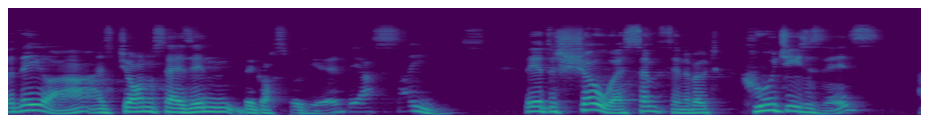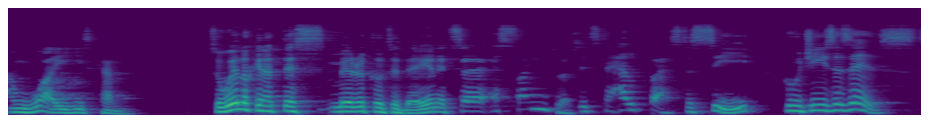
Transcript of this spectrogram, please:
but they are, as John says in the gospel here, they are signs. They are to show us something about who Jesus is and why he's come. So we're looking at this miracle today, and it's a, a sign to us. It's to help us to see who Jesus is.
